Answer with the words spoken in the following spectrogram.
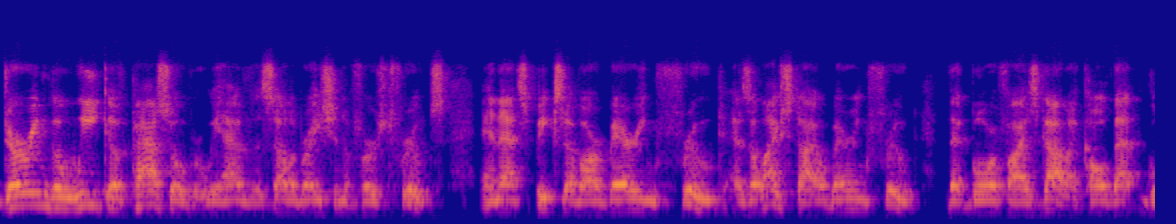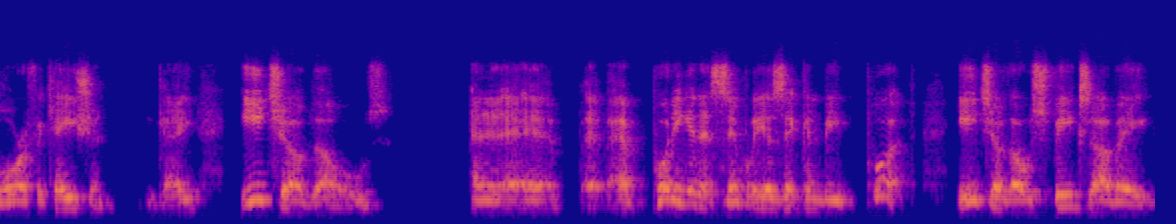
during the week of Passover, we have the celebration of first fruits. And that speaks of our bearing fruit as a lifestyle, bearing fruit that glorifies God. I call that glorification. Okay. Each of those, and it, it, it, putting it as simply as it can be put, each of those speaks of a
